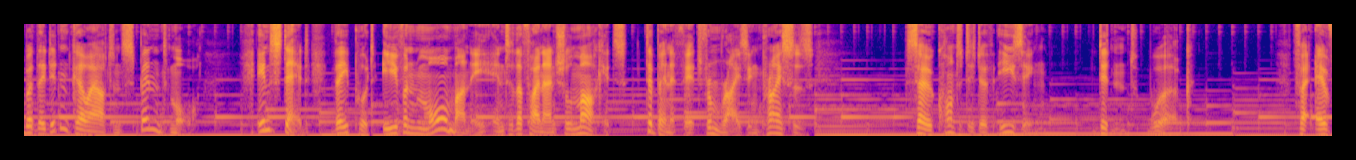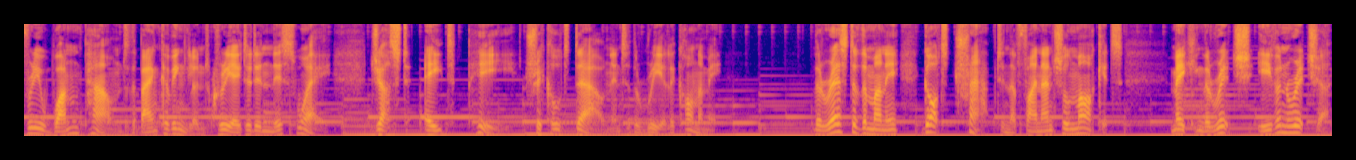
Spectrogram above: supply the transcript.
But they didn't go out and spend more. Instead, they put even more money into the financial markets to benefit from rising prices. So quantitative easing didn't work. For every one pound the Bank of England created in this way, just 8p trickled down into the real economy. The rest of the money got trapped in the financial markets, making the rich even richer,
